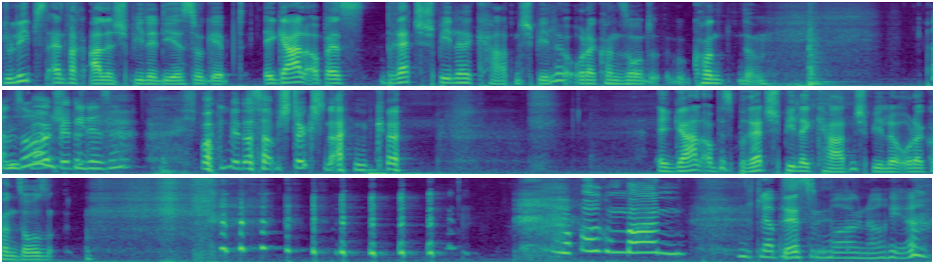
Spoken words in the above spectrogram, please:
Du liebst einfach alle Spiele, die es so gibt. Egal ob es Brettspiele, Kartenspiele oder Konsolen. Kon Konsolenspiele sind. Ich wollte mir das am Stück schneiden können. Egal, ob es Brettspiele, Kartenspiele oder Konsolen. Och Mann! Ich glaube, das ist morgen noch hier.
